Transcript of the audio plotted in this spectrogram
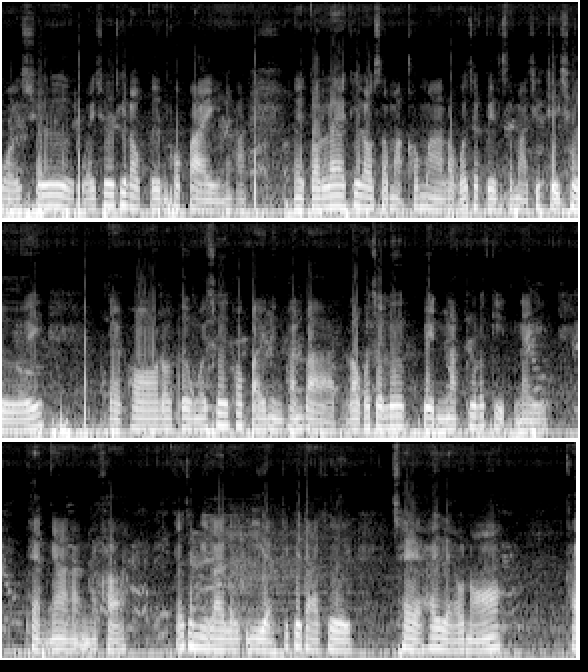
voucher voucher ที่เราเติมเข้าไปนะคะ ในตอนแรกที่เราสมัครเข้ามาเราก็จะเป็นสมาชิกเฉยๆแต่พอเราเติม voucher เข้าไป 1,000 บาท เราก็จะเริ่มเป็นนักธุรกิจใน แผนงานนะคะ ก็จะมีรายละเอียดที่พี่ดาเคยแชร์ให้แล้วเนาะใคร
